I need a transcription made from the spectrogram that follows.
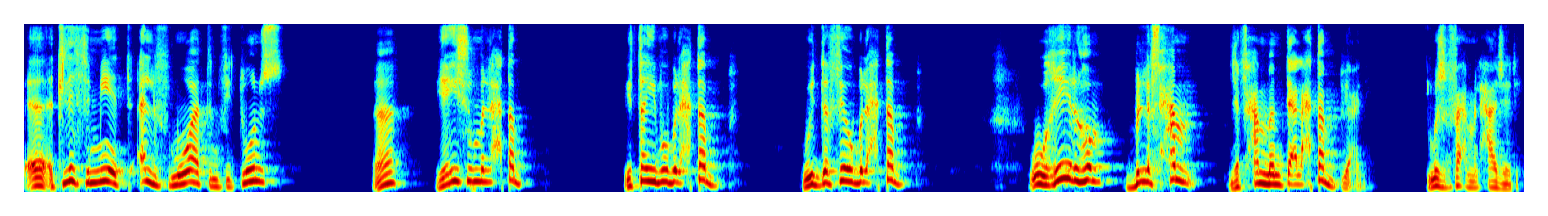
300 آه، ألف مواطن في تونس ها يعيشوا من الحطب يطيبوا بالحطب ويدفئوا بالحطب. وغيرهم بالفحم الفحم نتاع الحطب يعني مش الفحم الحجري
